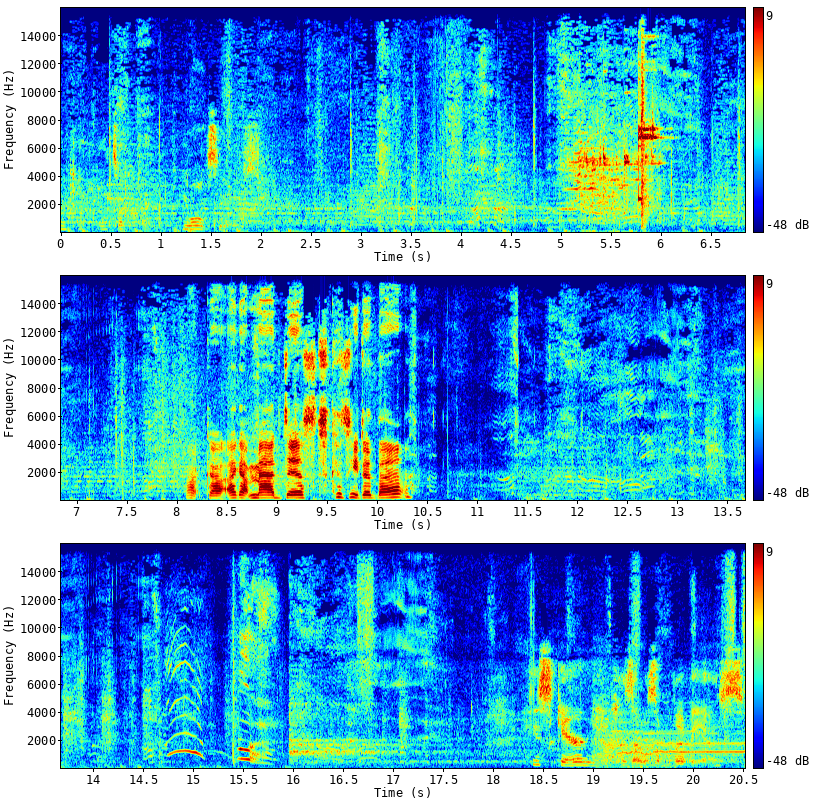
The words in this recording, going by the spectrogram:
Okay, it's okay. He won't see us. I got, I got mad dissed because he did that. He scared me because I was oblivious.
